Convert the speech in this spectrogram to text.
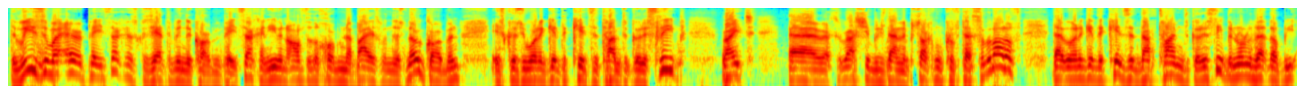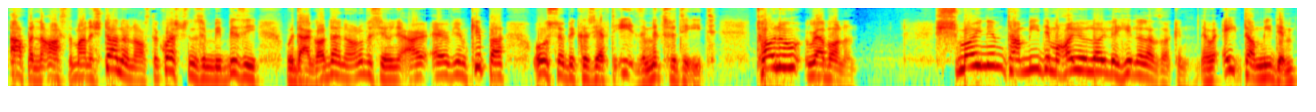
The reason why Erev Pesach is because you have to bring the korban Pesach, and even after the korban Abayas when there's no korban, is because you want to give the kids the time to go to sleep, right? Uh, Rashi brings down in Pesachim Kuf Tesavaladov that we want to give the kids enough time to go to sleep. In order that they'll be up and ask the Manishtan and ask the questions and be busy with Dagodah. And obviously on Erev Yom Kippur, also because you have to eat, the mitzvah to eat. Tonu Rabbanon. Shmoinim. There were eight Talmidim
